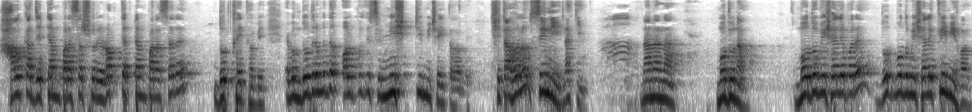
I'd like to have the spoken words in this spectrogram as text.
হালকা যে টেম্পারেচার শরীর রক্তের টেম্পারেচারে দুধ খাইতে হবে এবং দুধের মধ্যে অল্প কিছু মিষ্টি মিশাইতে হবে। সেটা হলো চিনি নাকি? না না না, মধু না। মধু মিশালে পরে দুধ মধু মিশালে কৃমি হয়।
